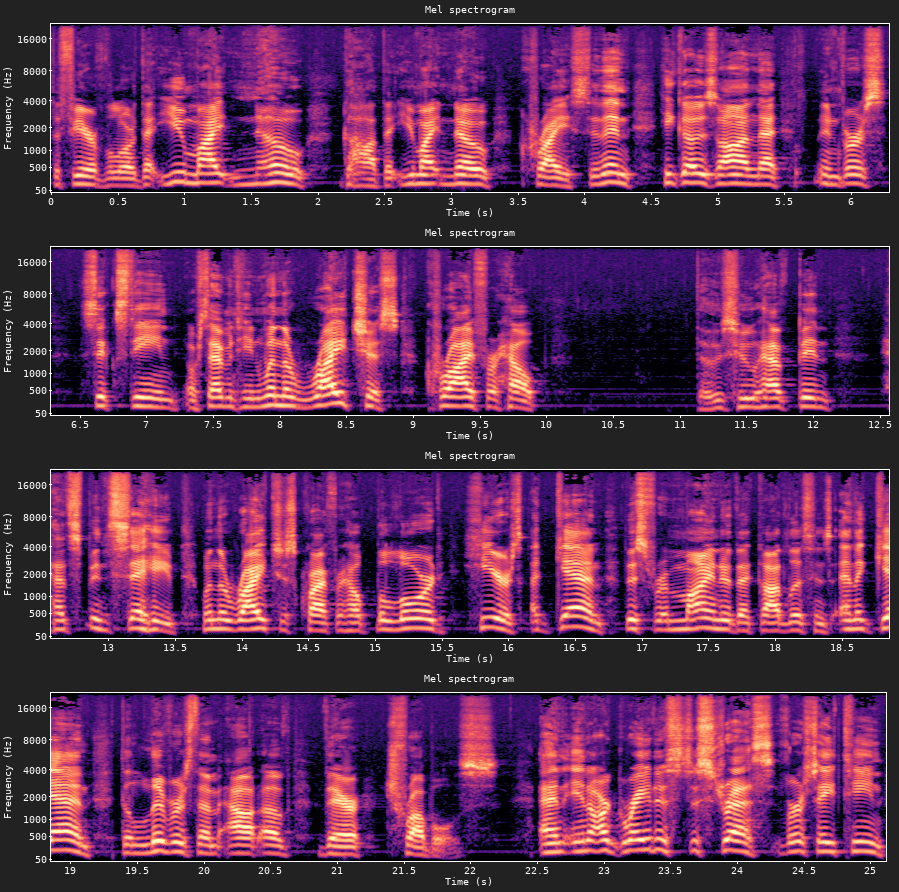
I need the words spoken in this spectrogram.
the fear of the Lord that you might know God, that you might know Christ. And then he goes on that in verse 16 or 17 when the righteous cry for help, those who have been has been saved, when the righteous cry for help, the Lord hears. Again, this reminder that God listens and again delivers them out of their troubles. And in our greatest distress, verse 18,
